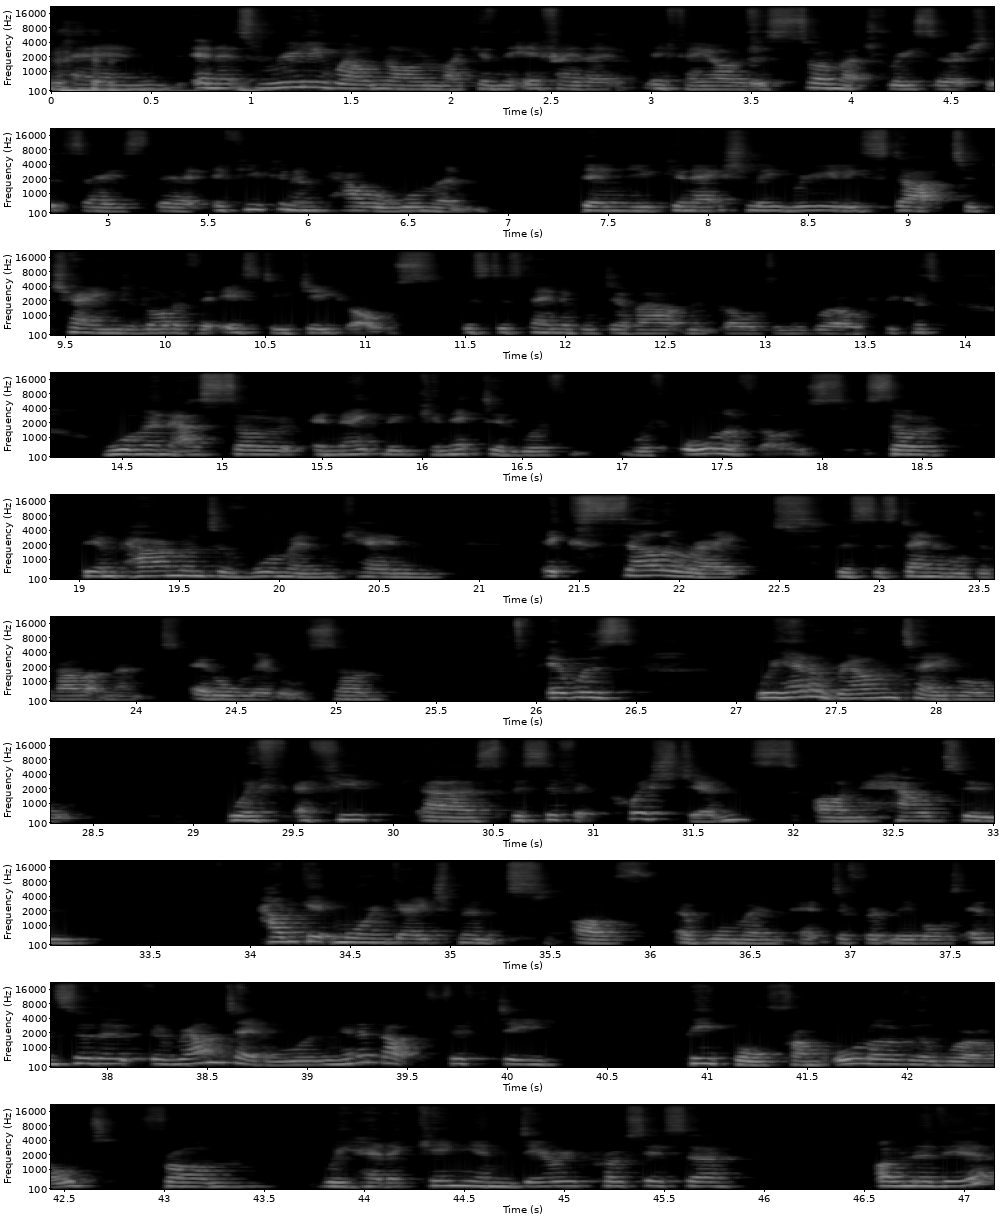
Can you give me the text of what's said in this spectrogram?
And and it's really well known, like in the FA, the FAO, there's so much research that says that if you can empower women, then you can actually really start to change a lot of the SDG goals, the Sustainable Development Goals in the world, because women are so innately connected with with all of those. So the empowerment of women can accelerate the sustainable development at all levels. So it was, we had a roundtable with a few uh, specific questions on how to how to get more engagement of of women at different levels. And so the, the roundtable, we had about 50 people from all over the world. From we had a Kenyan dairy processor owner there,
